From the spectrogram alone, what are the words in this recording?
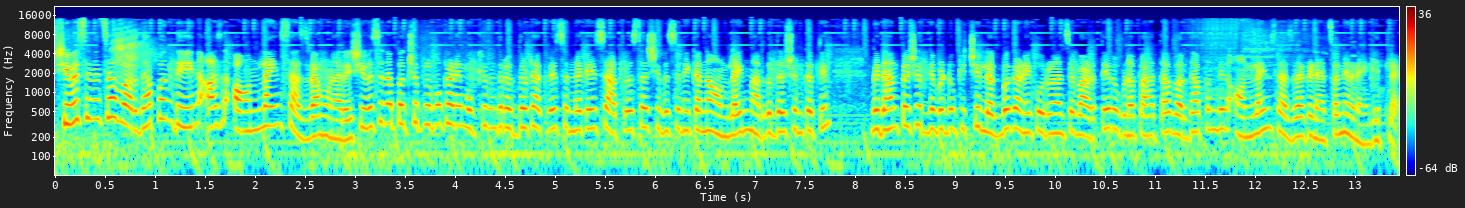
शिवसेनेचा वर्धापन दिन आज ऑनलाईन साजरा होणार आहे. शिवसेना पक्षप्रमुख आणि मुख्यमंत्री उद्धव ठाकरे संध्याकाळी सात वाजता शिवसैनिकांना ऑनलाईन मार्गदर्शन करतील. विधान परिषद निवडणुकीची लगबग आणि कोरोनाचे वाढते रुग्ण पाहता वर्धापन दिन ऑनलाईन साजरा करण्याचा निर्णय घेतलाय.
